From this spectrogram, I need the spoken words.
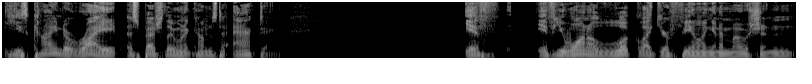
he's kind of right, especially when it comes to acting. If if you want to look like you're feeling an emotion,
